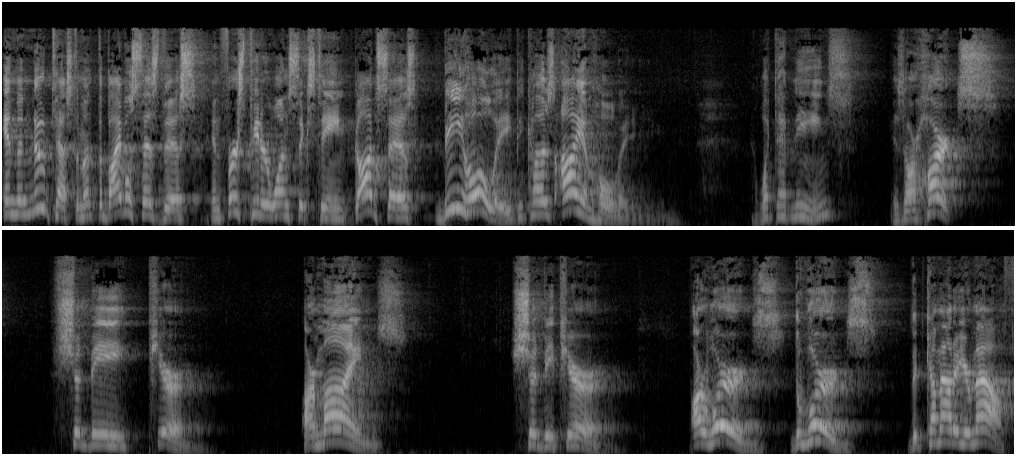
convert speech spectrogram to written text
In the New Testament, the Bible says this in 1 Peter 1:16, God says, "Be holy because I am holy." And what that means is our hearts should be pure. Our minds should be pure. Our words, the words that come out of your mouth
